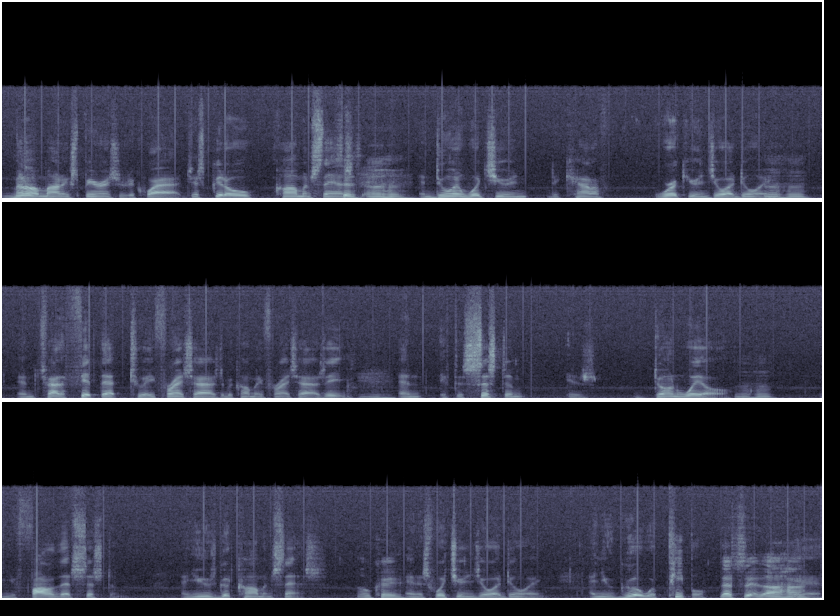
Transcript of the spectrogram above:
minimum amount of experience is required. Just good old common sense Sense, uh-huh. and doing what you en- the kind of work you enjoy doing, Mhm. and try to fit that to a franchise to become a franchisee. Mm-hmm. And if the system is done well, Mhm. and you follow that system, and use good common sense, Okay. and it's what you enjoy doing, and you're good with people. That's it. Uh huh. Yeah.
